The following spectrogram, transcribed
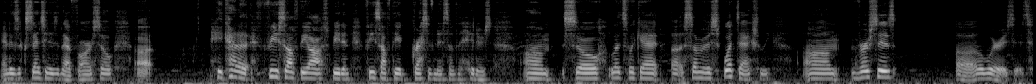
and his extension isn't that far. So uh, he kind of feasts off the off speed and feasts off the aggressiveness of the hitters. Um, so let's look at uh, some of his splits actually. Um, versus, uh, where is it?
